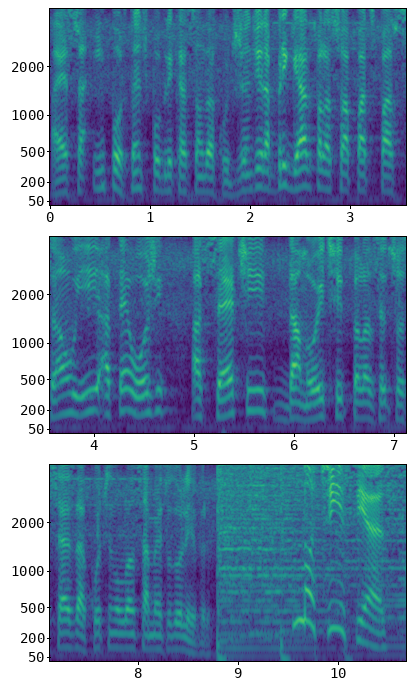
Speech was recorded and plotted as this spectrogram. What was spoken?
a essa importante publicação da CUT. Jandira, obrigado pela sua participação e até hoje, às sete da noite, pelas redes sociais da CUT no lançamento do livro. Notícias.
